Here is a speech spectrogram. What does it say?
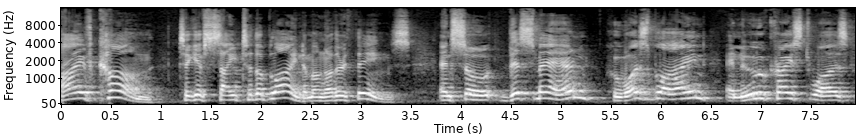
I've come to give sight to the blind, among other things. And so this man, who was blind and knew who Christ was,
